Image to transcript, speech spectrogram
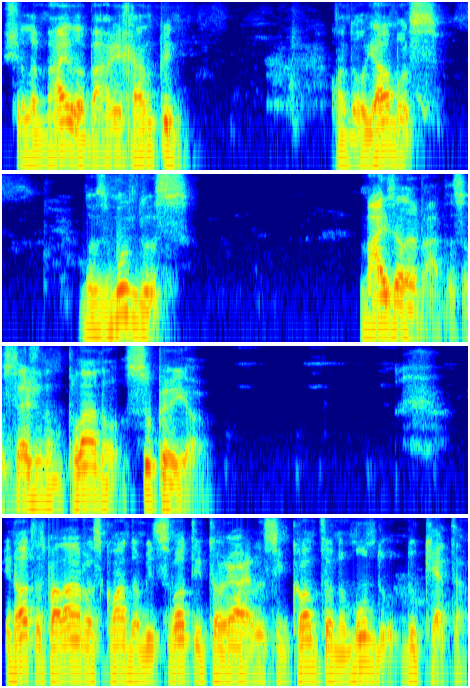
Shelemaila Barich Anpin. Quando olhamos nos mundos mais elevados, ou seja, num plano superior, em outras palavras, quando mitzvot e Torá se encontram no mundo do Keter.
